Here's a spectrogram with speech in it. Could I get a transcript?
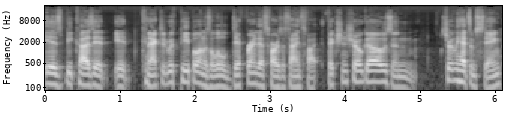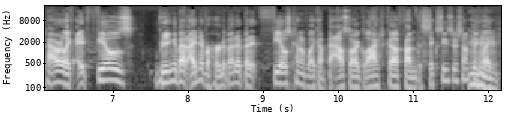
is because it it connected with people and was a little different as far as a science fi- fiction show goes, and certainly had some staying power. Like it feels reading about it, I'd never heard about it, but it feels kind of like a Battlestar Galactica from the '60s or something. Like mm-hmm.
